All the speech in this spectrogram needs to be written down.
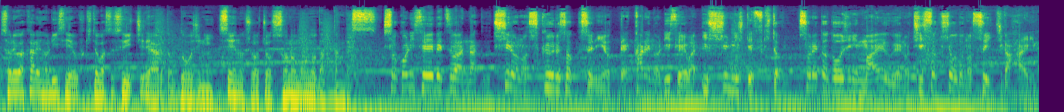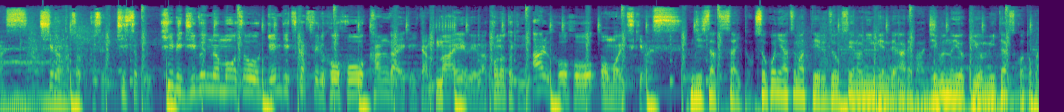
それは彼の理性を吹き飛ばすスイッチであると同時に性の象徴そのものだったのです。そこに性別はなく白のスクールソックスによって彼の理性は一瞬にして吹き飛びそれと同時に前上の窒息衝動のスイッチが入ります。白のソックス窒息日々自分の妄想を現実化する方法を考えていた前上はこの時ある方法を思いつきます。自殺サイト。そこに集まっている属性の人間であれば自分の欲求を満満たすことが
